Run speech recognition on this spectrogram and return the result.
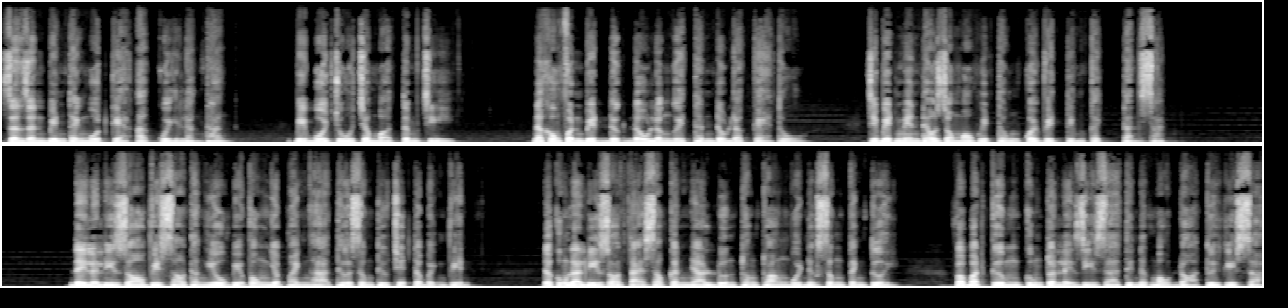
Dần dần biến thành một kẻ ác quỷ lang thang, Bị bùa chú cho mở tâm trí. Nó không phân biệt được đâu là người thân, đâu là kẻ thù. Chỉ biết men theo dòng máu huyết thống Quay về tìm cách tàn sát Đây là lý do vì sao thằng Hiếu Bị vong nhập hành hạ thừa sống thiếu chết ở bệnh viện Đó cũng là lý do tại sao căn nhà luôn thoang thoảng mùi nước sông tanh tưởi Và bát cơm cũng tuần lệ dì ra tới nước màu đỏ tươi ghê sợ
